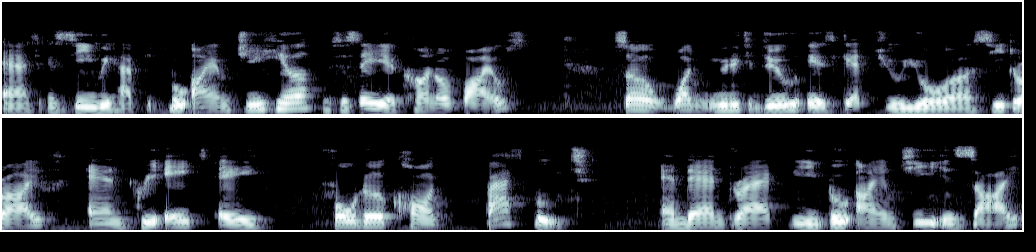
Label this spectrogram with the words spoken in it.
As you can see, we have the boot IMG here. This is a, kernel files. So what you need to do is get to your C drive and create a folder called fastboot and then drag the boot IMG inside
